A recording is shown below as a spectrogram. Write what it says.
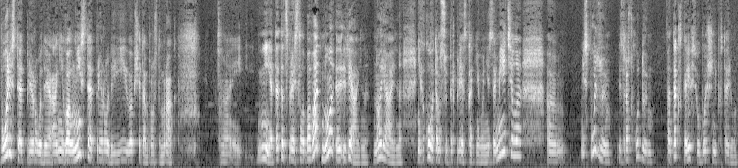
пористые от природы, они волнистые от природы, и вообще там просто мрак. Нет, этот спрей слабоват, но э, реально, но реально. Никакого там суперплеска от него не заметила. Эм, используем, израсходуем. А так, скорее всего, больше не повторю.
